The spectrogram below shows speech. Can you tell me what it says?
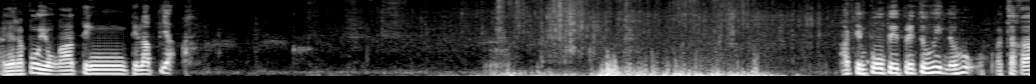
Ayan na po yung ating tilapia. Atin pong piprituhin. Oh. At saka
